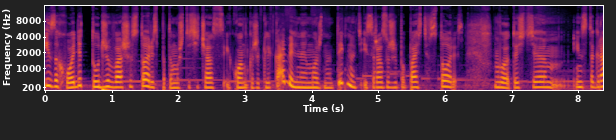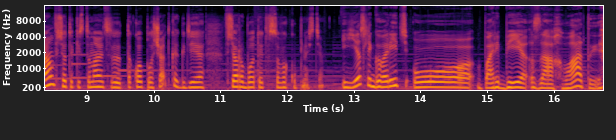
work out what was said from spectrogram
и заходит тут же в ваши сторис, потому что сейчас иконка же кликабельная, можно тыкнуть и сразу же попасть в сторис. Вот, то есть Инстаграм э, все-таки становится такой площадкой, где все работает в совокупности. И если говорить о борьбе за охваты,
